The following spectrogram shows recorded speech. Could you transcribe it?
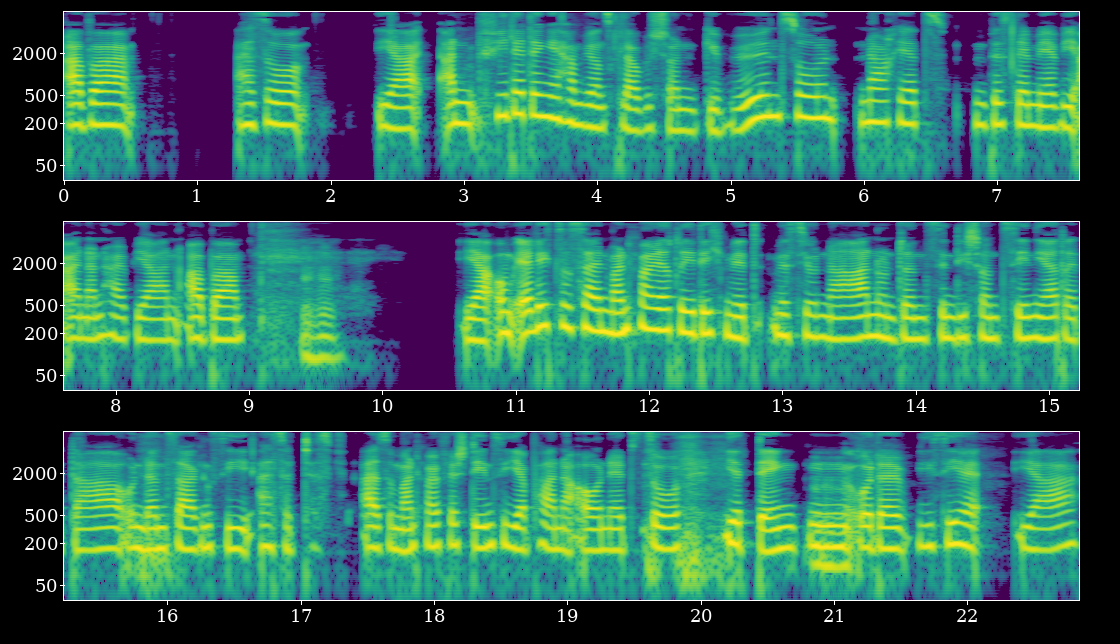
Aber also ja, an viele Dinge haben wir uns, glaube ich, schon gewöhnt, so nach jetzt ein bisschen mehr wie eineinhalb Jahren. Aber mhm. ja, um ehrlich zu sein, manchmal rede ich mit Missionaren und dann sind die schon zehn Jahre da und dann sagen sie, also das, also manchmal verstehen sie Japaner auch nicht so ihr Denken mhm. oder wie sie, ja,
